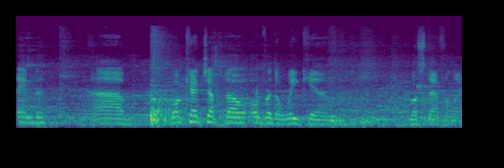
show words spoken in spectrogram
Uh, we'll catch up though over the weekend, most definitely.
